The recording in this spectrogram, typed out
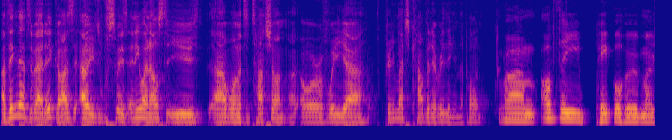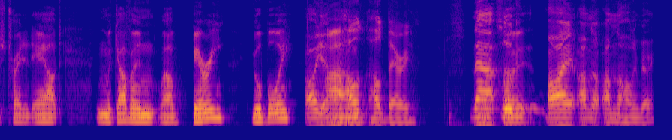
I think that's about it, guys. Oh, Swizz, anyone else that you uh, wanted to touch on, Uh, or have we uh, pretty much covered everything in the pod? um, of the people who most traded out, McGovern, uh, Berry, your boy. Oh yeah. Uh, hold hold Berry. now yeah, so- look, I I'm not I'm not holding Berry.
